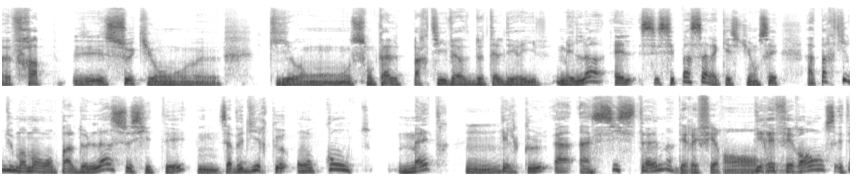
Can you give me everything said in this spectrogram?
euh, frappent ceux qui ont. euh, qui ont, sont partis vers de telles dérives. Mais là, c'est, pas ça la question. C'est à partir du moment où on parle de la société, ça veut dire qu'on compte mettre quelque, un, un système, Des référents. des références, et,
